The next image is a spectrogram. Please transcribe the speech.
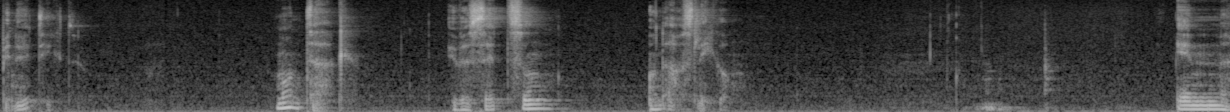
benötigt? Montag. Übersetzung und Auslegung. In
